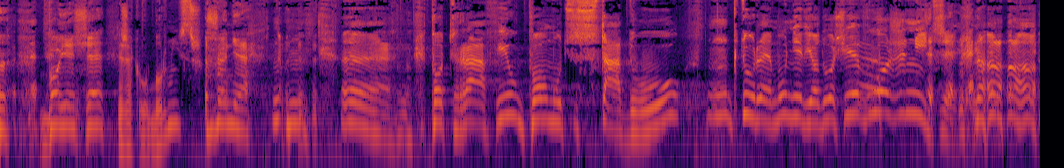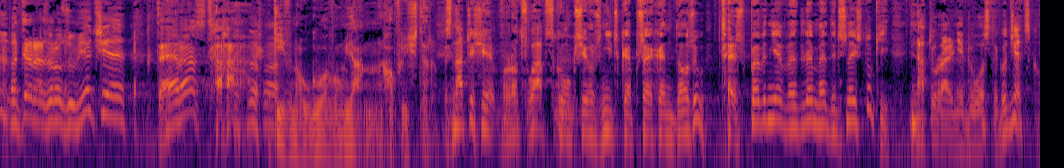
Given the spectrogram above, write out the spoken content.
Boję się, Rzekł burmistrz. że nie. E, Potrafił pomóc stadu, któremu nie wiodło się w łożnicy. No, a teraz rozumiecie? Teraz tak. Kiwnął głową Jan Hofrichter. Znaczy się wrocławską księżniczkę przechędożył też pewnie wedle medycznej sztuki. Naturalnie było z tego dziecko.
